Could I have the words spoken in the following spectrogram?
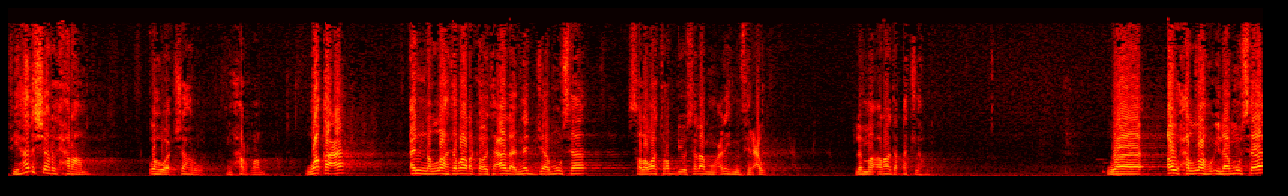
في هذا الشهر الحرام وهو شهر محرم وقع أن الله تبارك وتعالى نجى موسى صلوات ربي وسلامه عليه من فرعون لما أراد قتله. وأوحى الله إلى موسى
